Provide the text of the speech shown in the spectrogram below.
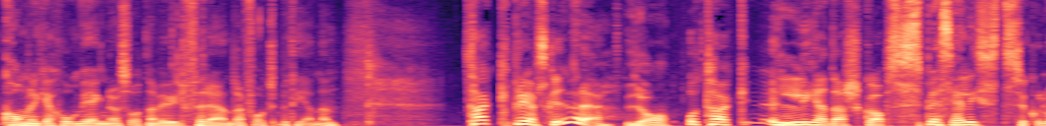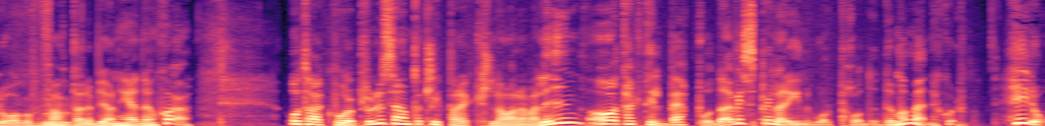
kommunikation vi ägnar oss åt när vi vill förändra folks beteenden. Tack brevskrivare! Ja. Och tack ledarskapsspecialist, psykolog och författare mm. Björn Hedensjö. Och tack vår producent och klippare Klara Wallin. Och tack till Beppo där vi spelar in vår podd Dumma människor. Hej då!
